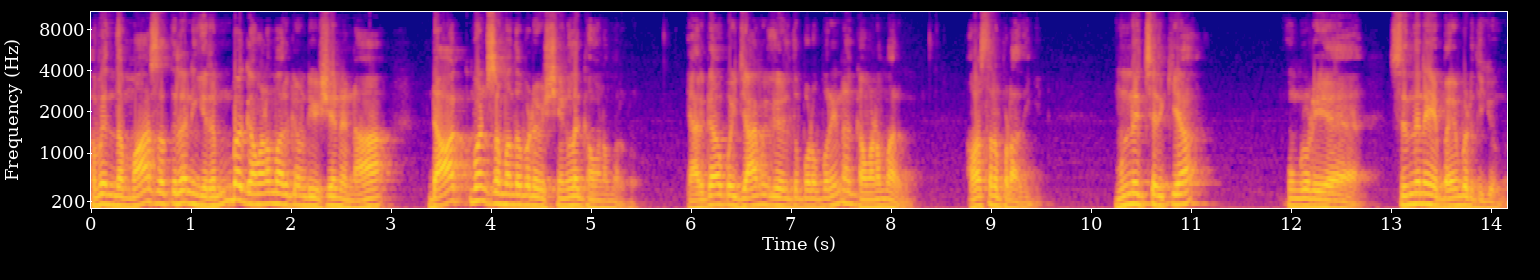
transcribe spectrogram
அப்போ இந்த மாதத்தில் நீங்கள் ரொம்ப கவனமாக இருக்க வேண்டிய விஷயம் என்னென்னா டாக்குமெண்ட் சம்மந்தப்பட்ட விஷயங்களை கவனமாக இருக்கும் யாருக்காவது போய் ஜாமீன் கையெழுத்து போட போகிறீங்கன்னா கவனமாக இருக்கும் அவசரப்படாதீங்க. முன்னெச்சரிக்கையாக உங்களுடைய சிந்தனையை பயன்படுத்திக்கோங்க.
